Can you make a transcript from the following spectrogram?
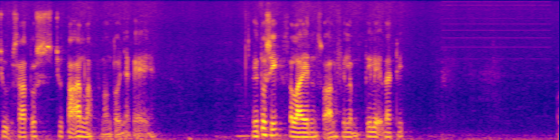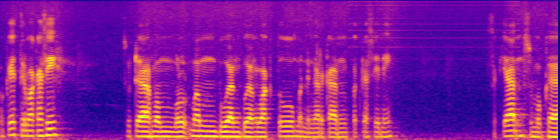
ju 100 jutaan lah penontonnya kayaknya. Itu sih selain soal film Tilik tadi. Oke terima kasih sudah membuang-buang waktu mendengarkan podcast ini. Sekian semoga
